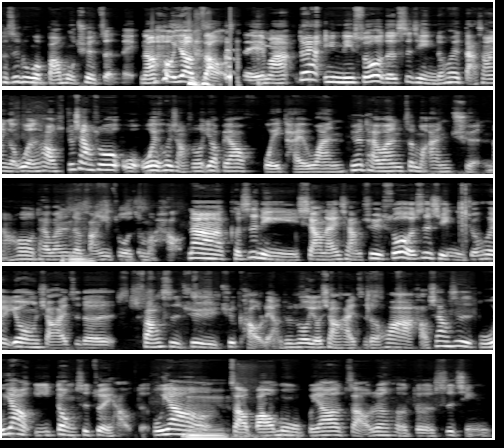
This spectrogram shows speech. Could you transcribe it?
可是如果保姆确诊嘞，然后要找 谁吗？对啊，你你所有的事情你都会打上一个问号。就像说我我也会想说要不要回台湾，因为台湾这么安全，然后台湾的防疫做的这么好。那可是你想来想去，所有的事情你就会用小孩子的方式去去考量，就是说有小孩子。的话，好像是不要移动是最好的，不要找保姆，不要找任何的事情，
